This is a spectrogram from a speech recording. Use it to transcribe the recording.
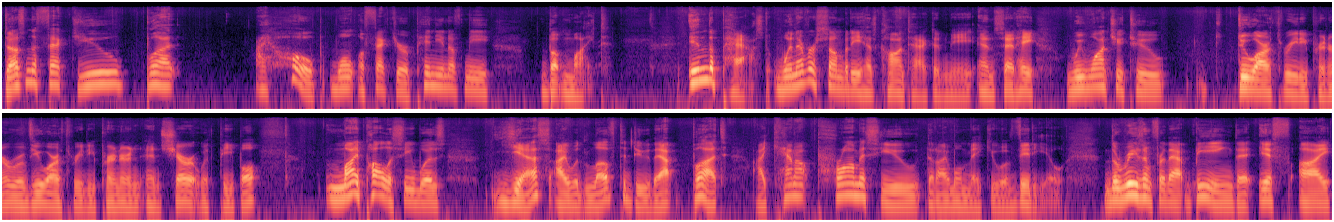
doesn't affect you, but I hope won't affect your opinion of me, but might. In the past, whenever somebody has contacted me and said, hey, we want you to do our 3D printer, review our 3D printer and, and share it with people, my policy was, yes, I would love to do that, but I cannot promise you that I will make you a video. The reason for that being that if I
